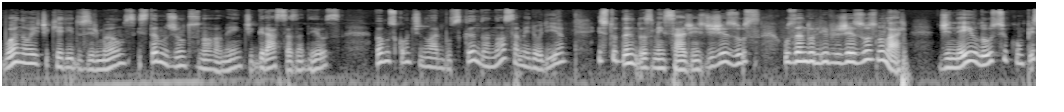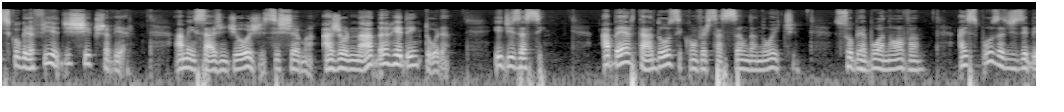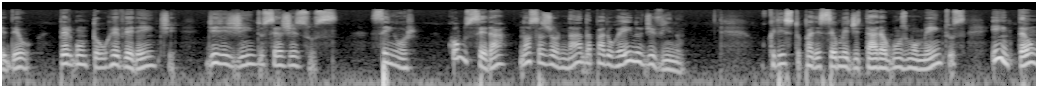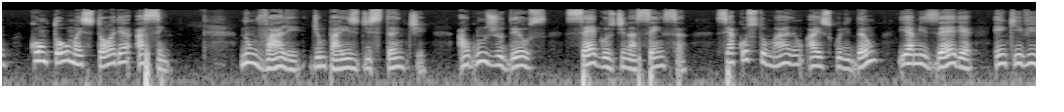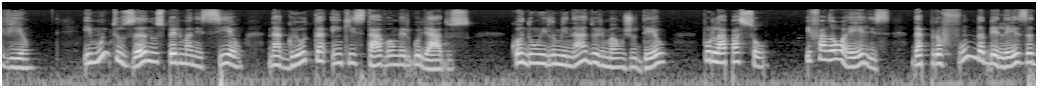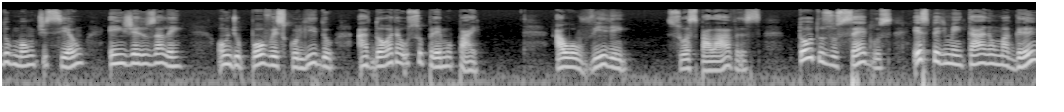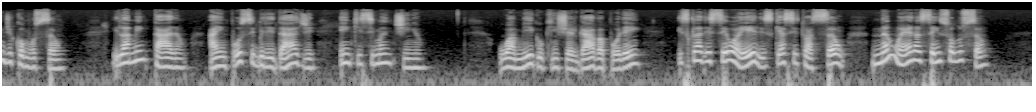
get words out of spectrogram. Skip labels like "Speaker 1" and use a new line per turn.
Boa noite, queridos irmãos. Estamos juntos novamente, graças a Deus. Vamos continuar buscando a nossa melhoria, estudando as mensagens de Jesus, usando o livro Jesus no Lar, de Neio Lúcio, com psicografia de Chico Xavier. A mensagem de hoje se chama A Jornada Redentora e diz assim: Aberta a doce conversação da noite sobre a Boa Nova, a esposa de Zebedeu perguntou reverente, dirigindo-se a Jesus: Senhor, como será nossa jornada para o reino divino? O Cristo pareceu meditar alguns momentos e então contou uma história assim. Num vale de um país distante, alguns judeus, cegos de nascença, se acostumaram à escuridão e a miséria em que viviam, e muitos anos permaneciam na gruta em que estavam mergulhados, quando um iluminado irmão judeu por lá passou e falou a eles da profunda beleza do Monte Sião em Jerusalém, onde o povo escolhido adora o Supremo Pai. Ao ouvirem suas palavras, todos os cegos experimentaram uma grande comoção e lamentaram a impossibilidade em que se mantinham. O amigo que enxergava, porém, esclareceu a eles que a situação não era sem solução.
